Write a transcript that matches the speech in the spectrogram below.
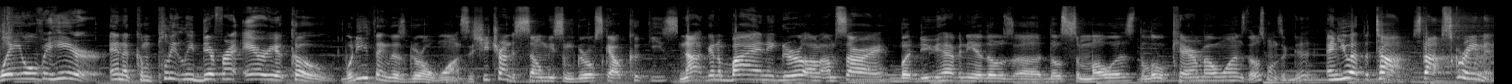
way over here in a completely different area code. What do you think this girl wants? Is she trying to sell me some Girl Scout cookies? Not gonna buy any, girl. I'm, I'm sorry, but do you have any of those uh, those Samoas, the little caramel ones? Those ones are good. And you at the top, stop screaming.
